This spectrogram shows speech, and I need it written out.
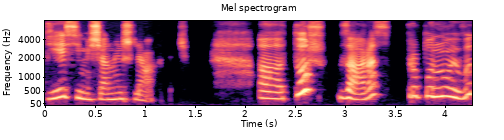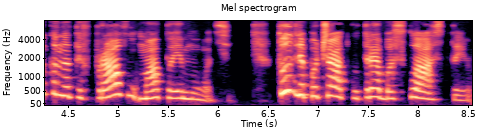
п'єсі Міщанин Шляхтич. А, Тож зараз пропоную виконати вправу мапи емоцій. Тут для початку треба скласти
